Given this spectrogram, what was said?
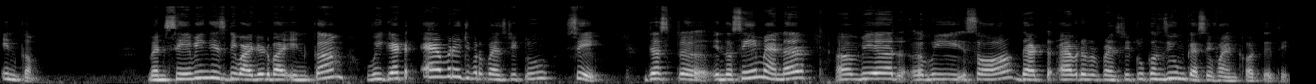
income. When saving is divided by income, we get average propensity to save. Just uh, in the same manner, uh, where uh, we saw that average propensity to consume कैसे find करते थे.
